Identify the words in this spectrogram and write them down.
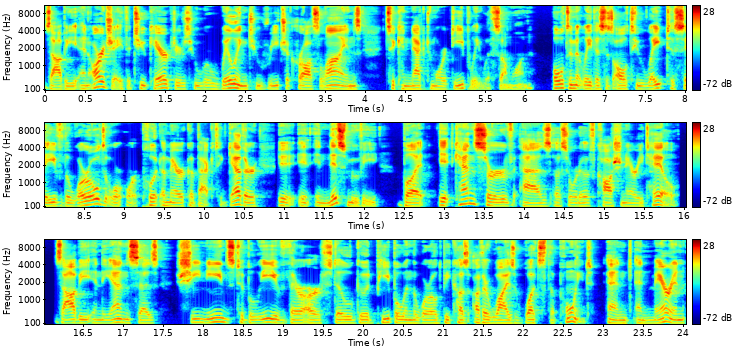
Zabi and RJ, the two characters who were willing to reach across lines to connect more deeply with someone. Ultimately, this is all too late to save the world or, or put America back together in, in this movie, but it can serve as a sort of cautionary tale. Zabi, in the end, says she needs to believe there are still good people in the world because otherwise, what's the point? And and Marron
